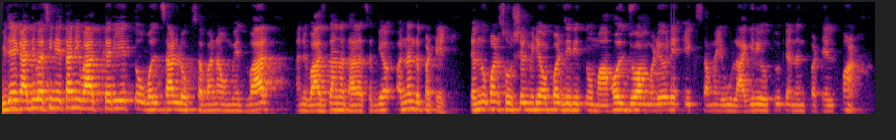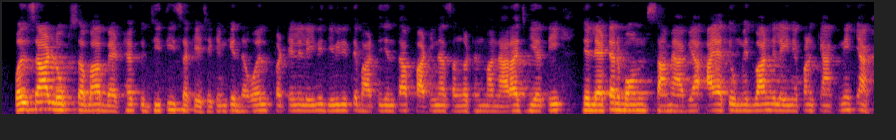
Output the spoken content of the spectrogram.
બીજા એક આદિવાસી નેતાની વાત કરીએ તો વલસાડ લોકસભાના ઉમેદવાર અને વાંસદાના ધારાસભ્ય અનંત પટેલ. તેમનું પણ સોશિયલ મીડિયા ઉપર જે રીતનો માહોલ જોવા મળ્યો ને એક સમય એવું લાગી રહ્યું હતું કે અનંત પટેલ પણ વલસાડ લોકસભા બેઠક જીતી શકે છે. કેમ કે ધવલ પટેલને લઈને જેવી રીતે ભારતીય જનતા પાર્ટીના સંગઠનમાં નારાજગી હતી, જે લેટર બોમ્બ સામે આવ્યા આયાતી ઉમેદવારને લઈને પણ ક્યાંક ને ક્યાંક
